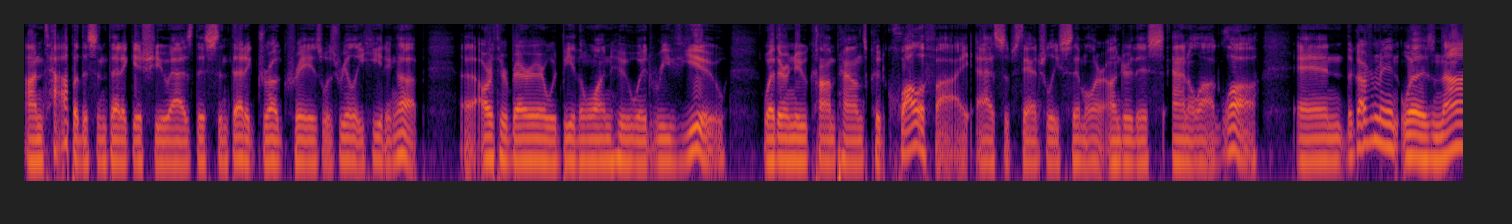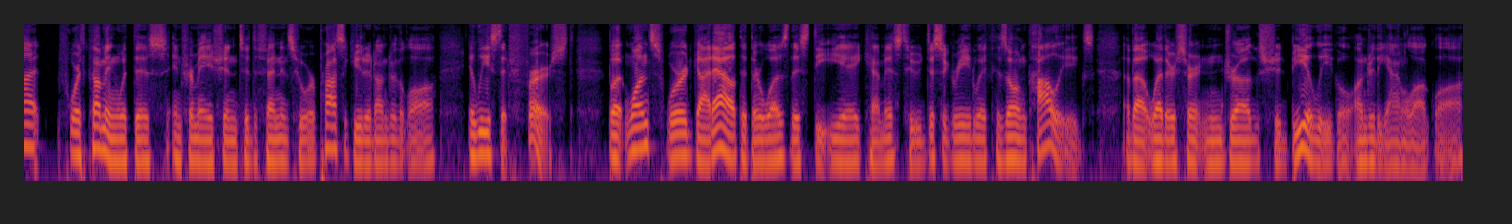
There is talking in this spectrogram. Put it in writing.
on top of the synthetic issue as this synthetic drug craze was really heating up. Uh, Arthur Berrier would be the one who would review whether new compounds could qualify as substantially similar under this analog law. And the government was not forthcoming with this information to defendants who were prosecuted under the law, at least at first. But once word got out that there was this DEA chemist who disagreed with his own colleagues about whether certain drugs should be illegal under the analog law,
